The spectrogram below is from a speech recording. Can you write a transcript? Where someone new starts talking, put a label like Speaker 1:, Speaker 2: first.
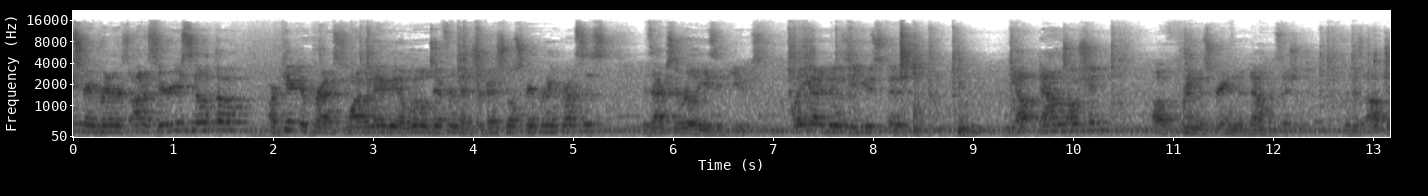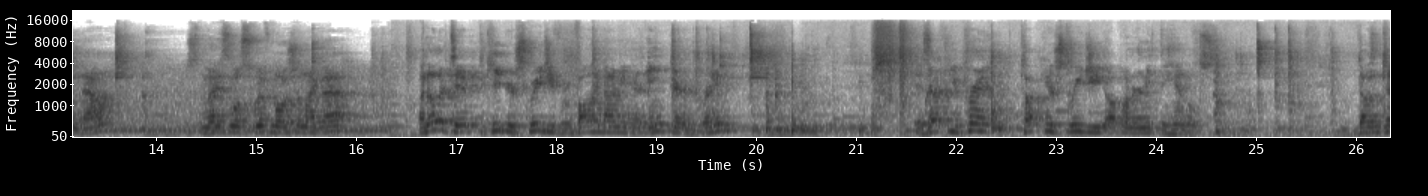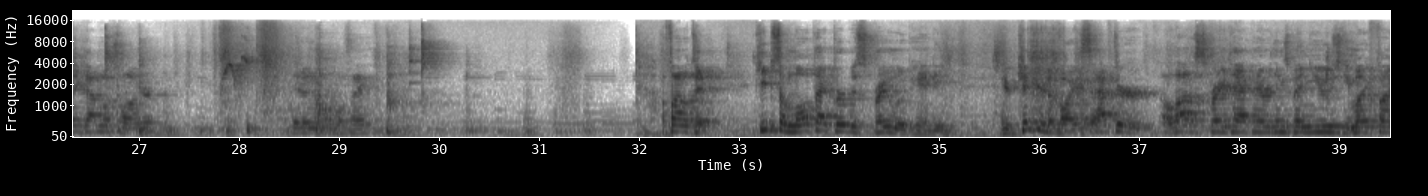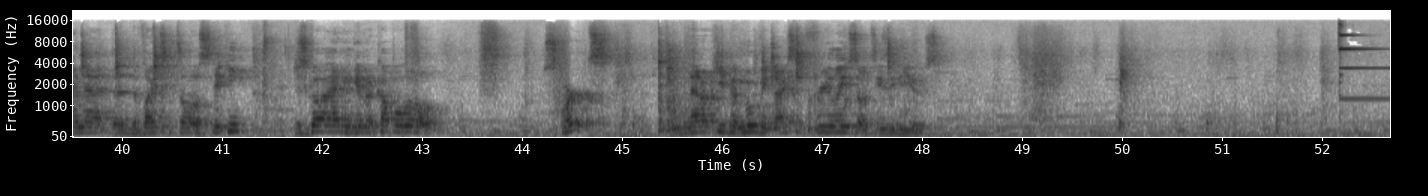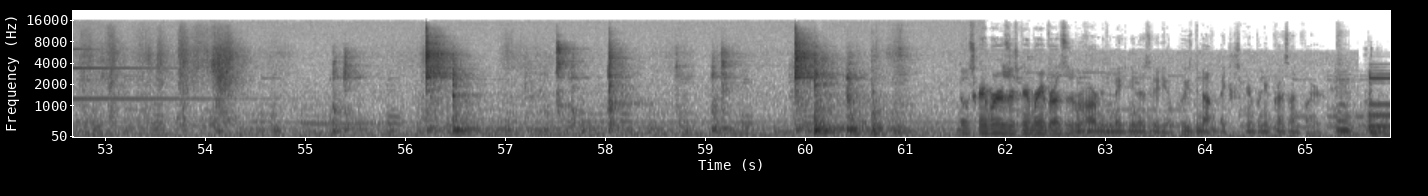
Speaker 1: Screen printers, on a serious note though, our kicker press, while it may be a little different than traditional screen printing presses, is actually really easy to use. All you gotta do is to use the, the up-down motion of putting the screen in the down position. So just up and down, just a nice little swift motion like that. Another tip to keep your squeegee from falling down in your ink during printing is after you print, tuck your squeegee up underneath the handles. Doesn't take that much longer than a normal thing. Final tip, keep some multi-purpose spray lube handy. Your kicker device, after a lot of spray tack and everything's been used, you might find that the device gets a little sticky. Just go ahead and give it a couple little squirts, and that'll keep it moving nice and freely so it's easy to use. No screen printers or screen printing presses were harmed in the making of this video. Please do not light your screen printing press on fire.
